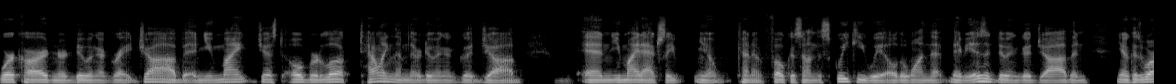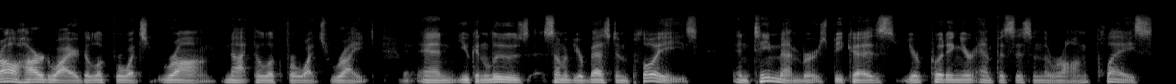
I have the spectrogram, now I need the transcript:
work hard and are doing a great job and you might just overlook telling them they're doing a good job and you might actually you know kind of focus on the squeaky wheel the one that maybe isn't doing a good job and you know because we're all hardwired to look for what's wrong not to look for what's right. And you can lose some of your best employees and team members because you're putting your emphasis in the wrong place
